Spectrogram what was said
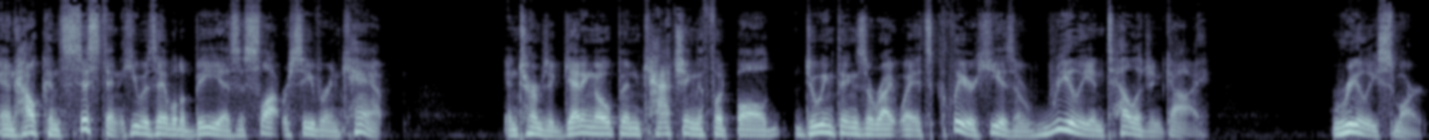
and how consistent he was able to be as a slot receiver in camp in terms of getting open, catching the football, doing things the right way. It's clear he is a really intelligent guy, really smart.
